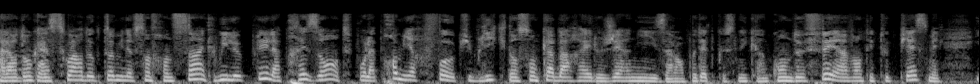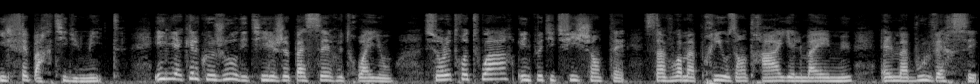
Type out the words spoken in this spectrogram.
Alors donc un soir d'octobre 1935, Louis Leplay la présente pour la première fois au public dans son cabaret Le Gernise. Alors peut-être que ce n'est qu'un conte de fées inventé toute pièce, mais il fait partie du mythe. Il y a quelques jours, dit-il, je passais rue Troyon. Sur le trottoir, une petite fille chantait. Sa voix m'a pris aux entrailles, elle m'a ému, elle m'a bouleversé.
